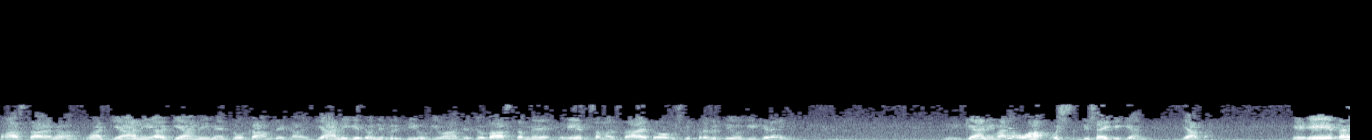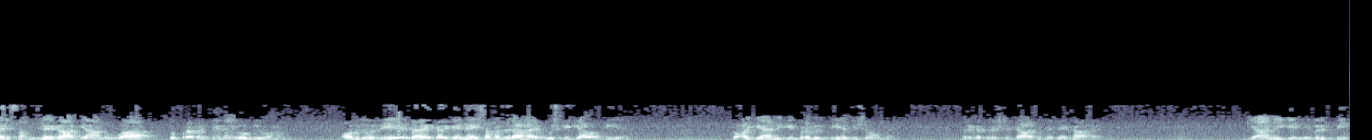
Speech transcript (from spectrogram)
भासता है ना, वहाँ ज्ञानी, अज्ञानी में दो काम देखा है। ज्ञानी की तो निवृत्ति होगी वहाँ से। जो वास्तव में रेत समझता है तो उसकी प्रवृत्ति होगी कि नहीं? ज्ञानी माने वो उस विषय की ज्ञान, ज्ञाता। ये रेत है, समझेगा ज्ञान हुआ तो प्रवृत्ति नहीं होगी वहाँ। और जो रेत है करके नहीं समझ रहा है, उसकी क्या होती है? तो अज्ञानी की प्रवृत्ति है विषयों में। मृग का आदि में देखा है। ज्ञानी की निवृत्ति,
